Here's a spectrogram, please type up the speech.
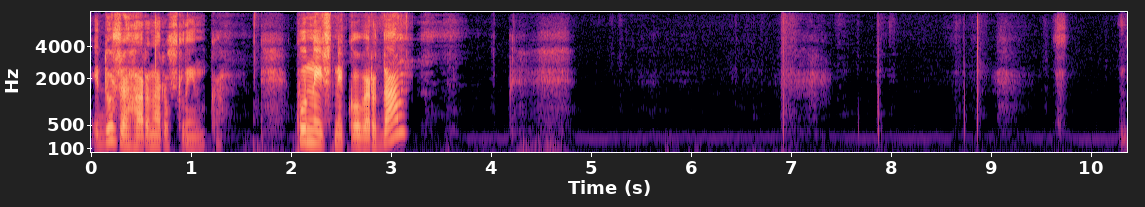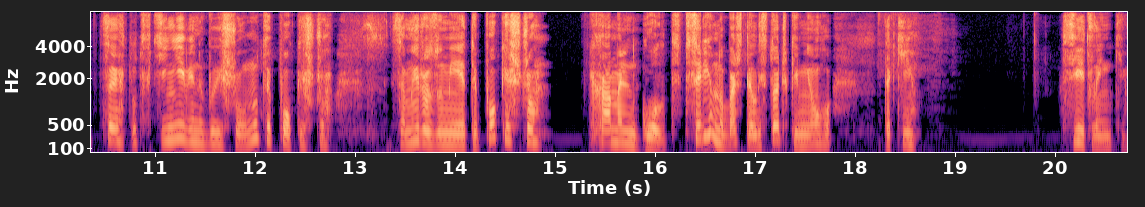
і дуже гарна рослинка. Куничний ковердам. Це тут в тіні він вийшов. Ну, це поки що. Самі розумієте, поки що Хамельн Голд. Все рівно, бачите, листочки в нього такі світленькі.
